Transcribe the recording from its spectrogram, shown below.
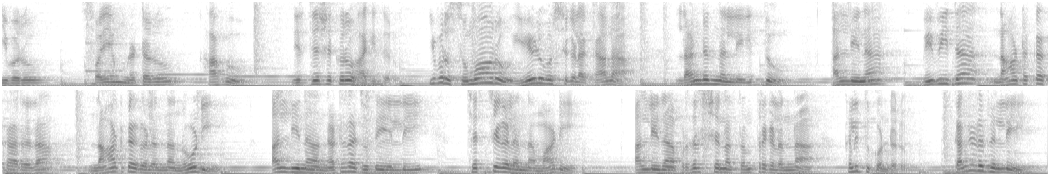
ಇವರು ಸ್ವಯಂ ನಟರು ಹಾಗೂ ನಿರ್ದೇಶಕರೂ ಆಗಿದ್ದರು. ಇವರು ಸುಮಾರು ಏಳು ವರ್ಷಗಳ ಕಾಲ ಲಂಡನ್ನಲ್ಲಿ ಇದ್ದು, ಅಲ್ಲಿನ ವಿವಿಧ ನಾಟಕಕಾರರ ನಾಟಕಗಳನ್ನು ನೋಡಿ, ಅಲ್ಲಿನ ನಟರ ಜೊತೆಯಲ್ಲಿ ಚರ್ಚೆಗಳನ್ನು ಮಾಡಿ ಅಲ್ಲಿನ ಪ್ರದರ್ಶನ ತಂತ್ರಗಳನ್ನು ಕಲಿತುಕೊಂಡರು. ಕನ್ನಡದಲ್ಲಿ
